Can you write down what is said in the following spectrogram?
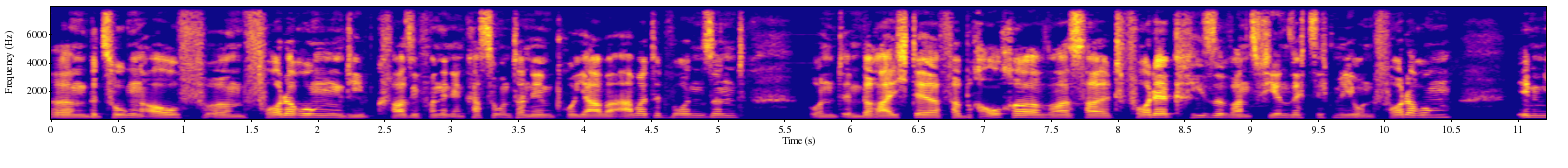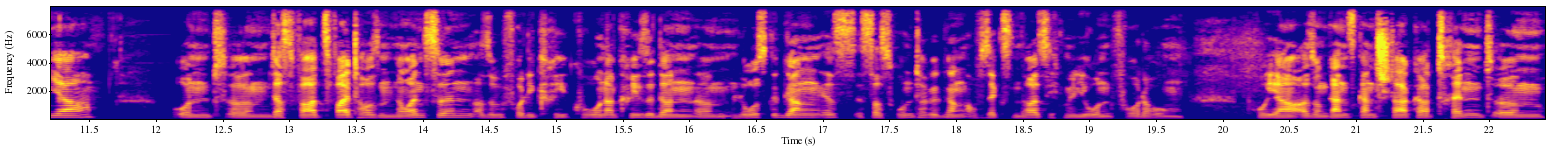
ähm, bezogen auf ähm, Forderungen, die quasi von den Inkasso-Unternehmen pro Jahr bearbeitet worden sind. Und im Bereich der Verbraucher war es halt vor der Krise waren es 64 Millionen Forderungen im Jahr. Und ähm, das war 2019, also bevor die Corona-Krise dann ähm, losgegangen ist, ist das runtergegangen auf 36 Millionen Forderungen pro Jahr. Also ein ganz, ganz starker Trend, ähm,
